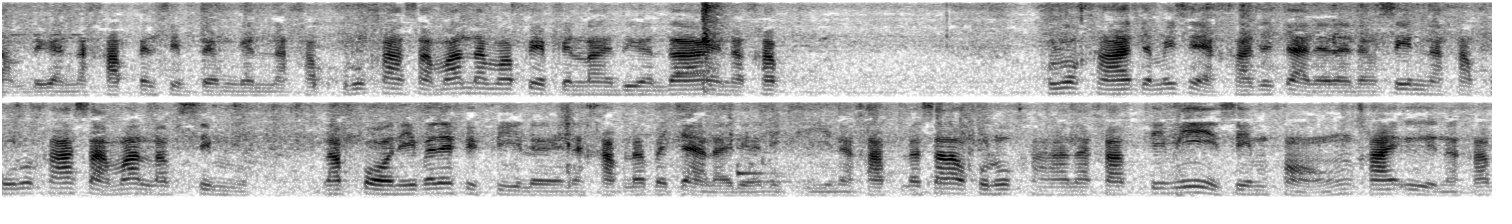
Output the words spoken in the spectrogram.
3 เดือนนะครับเป็นซิมเติมเงินนะครับคุณลูกค้าสามารถนำมาเปลี่ยนเป็นรายเดือนได้นะครับ คุณลูกค้าจะไม่เสียค่าใช้จ่ายใดๆทั้งสิ้นนะครับคุณลูกค้าสามารถรับซิมรับโปรนี้ไปได้ฟรีๆเลยนะครับแล้วไปจ่ายรายเดือนอีกทีนะครับและสำหรับคุณลูกค้านะครับที่มีซิมของค่ายอื่นนะครับ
